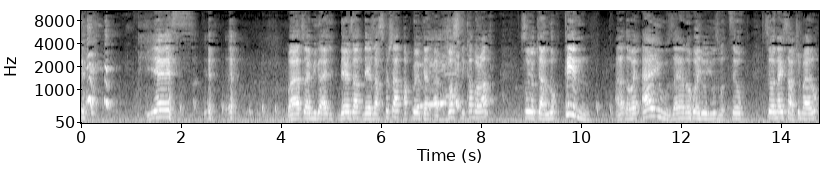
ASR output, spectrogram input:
yes. but that's why we got, there's a there's a special app where you can adjust the camera so you can look thin. And that's the way I use. I don't know what you use, but so so nice and trim I look.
